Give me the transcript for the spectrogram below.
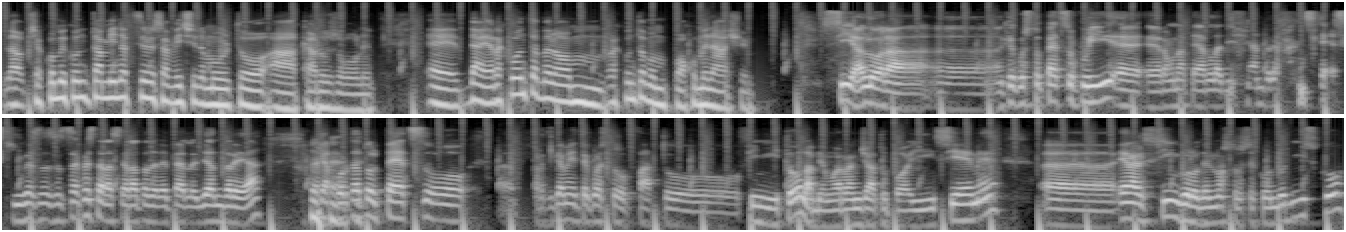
la, cioè come contaminazione si avvicina molto a Carosone. Eh, dai, raccontamelo, mm, raccontami un po' come nasce. Sì, allora, eh, anche questo pezzo qui è, era una perla di Andrea Franceschi, questa, questa, è la serata delle perle di Andrea, che ha portato il pezzo, eh, praticamente questo fatto finito, l'abbiamo arrangiato poi insieme, eh, era il singolo del nostro secondo disco,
